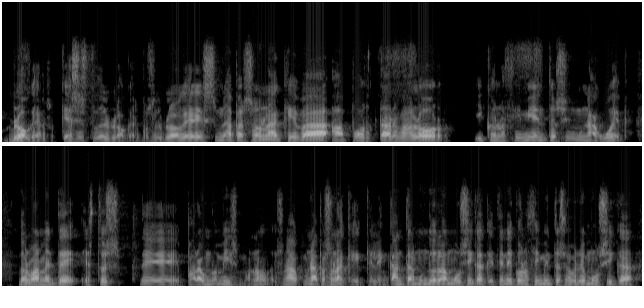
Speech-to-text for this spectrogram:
blogger, ¿qué es esto del blogger? Pues el blogger es una persona que va a aportar valor y conocimientos en una web. Normalmente esto es para uno mismo, ¿no? Es una, persona que, le encanta el mundo de la música, que tiene conocimiento sobre música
